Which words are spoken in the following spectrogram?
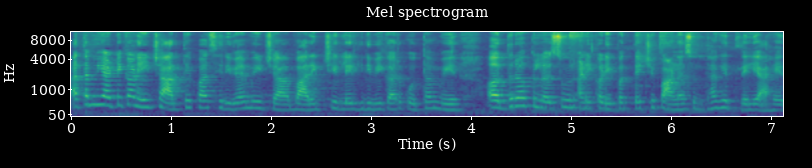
आता मी या ठिकाणी चार ते पाच हिरव्या मिरच्या बारीक चिरलेली हिरवीगार कोथिंबीर अद्रक लसूण आणि कडीपत्त्याची पानंसुद्धा घेतलेली आहेत.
